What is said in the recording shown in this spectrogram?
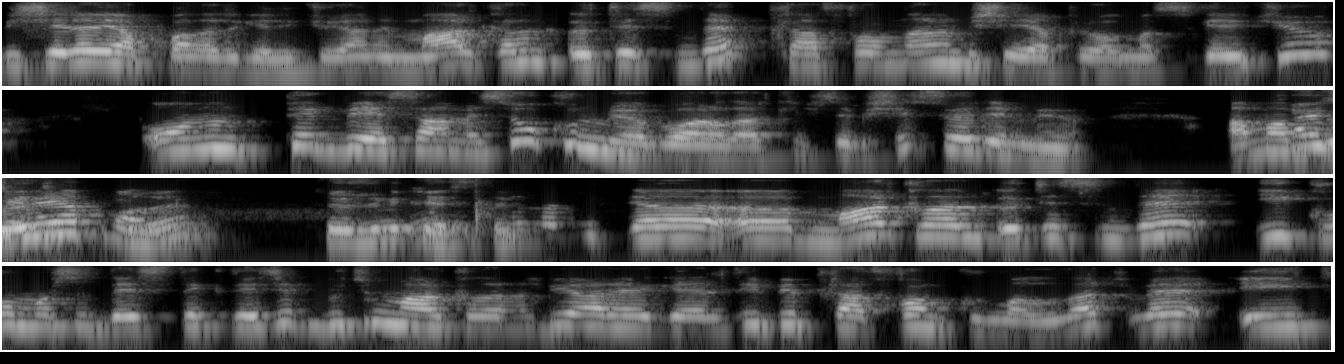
bir şeyler yapmaları gerekiyor. Yani markanın ötesinde platformların bir şey yapıyor olması gerekiyor. Onun pek bir esamesi okunmuyor bu aralar. Kimse bir şey söylemiyor. Ama Bence böyle yapmalı. Sözünü kestim. E, markaların ötesinde e-commerce'ı destekleyecek bütün markaların bir araya geldiği bir platform kurmalılar ve eğit,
